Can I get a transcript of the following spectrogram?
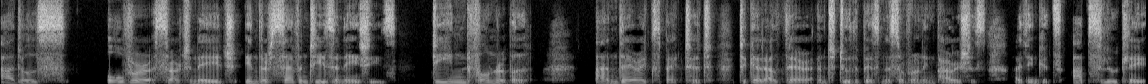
adults over a certain age in their 70s and 80s deemed vulnerable and they're expected to get out there and to do the business of running parishes. I think it's absolutely,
